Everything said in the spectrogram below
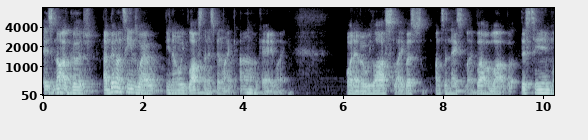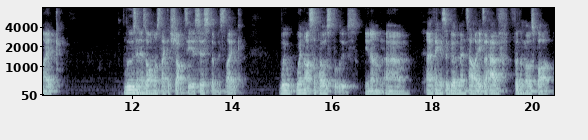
it's not a good. I've been on teams where you know we've lost and it's been like, oh, okay, like whatever, we lost. Like let's on to the next, like blah blah blah. But this team, like losing is almost like a shock to your system. It's like we we're not supposed to lose, you know. Um, I think it's a good mentality to have for the most part.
